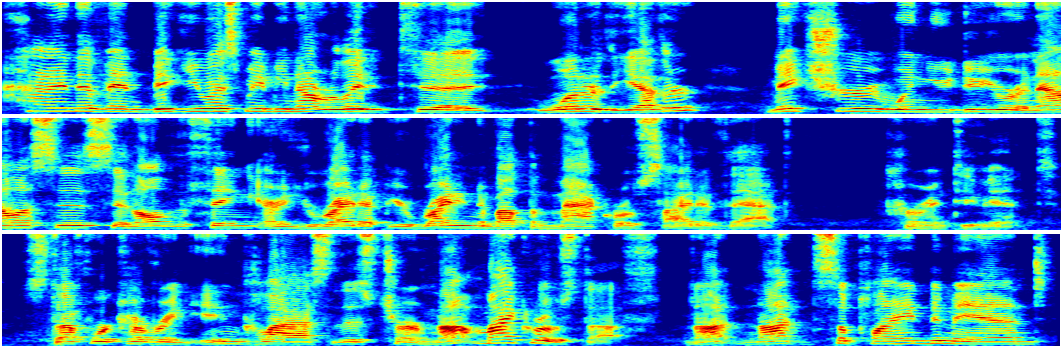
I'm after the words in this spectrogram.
kind of ambiguous, maybe not related to one or the other. Make sure when you do your analysis and all the thing, or you write up, you're writing about the macro side of that current event. Stuff we're covering in class this term, not micro stuff, not, not supply and demand,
